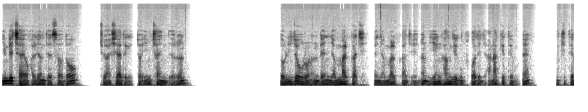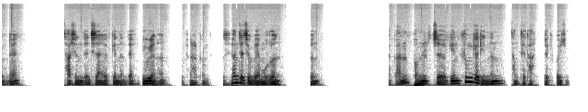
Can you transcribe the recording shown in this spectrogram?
임대차와 관련돼서도 주의하셔야 되겠죠. 임차인들은 논리적으로는 내년 연말까지, 내년 연말까지는 이행 강제금 부과되지 않았기 때문에, 않기 때문에 사시는 데는 지장이 없겠는데, 이후에는 불편할 겁니다. 그래서 현재 지금 매물은 약간 법률적인 흠결이 있는 상태다. 이렇게 보여집니다.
